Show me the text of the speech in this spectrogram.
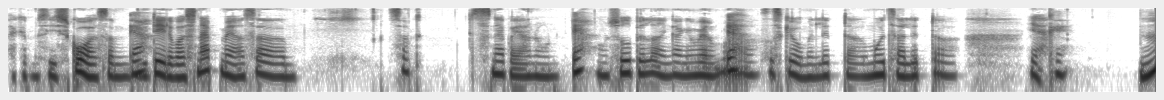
hvad kan man sige, score, som Ja. ja. vi deler vores snap med, og så, så snapper jeg nogle, Ja. nogle søde billeder en gang imellem, Ja. og så skriver man lidt og modtager lidt. Og, Mm,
